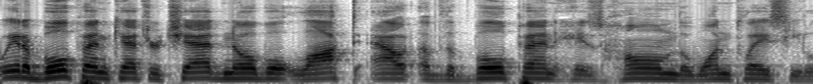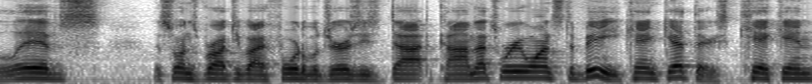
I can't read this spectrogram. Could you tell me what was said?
We had a bullpen catcher, Chad Noble, locked out of the bullpen, his home, the one place he lives. This one's brought to you by AffordableJerseys.com. That's where he wants to be. He can't get there. He's kicking,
